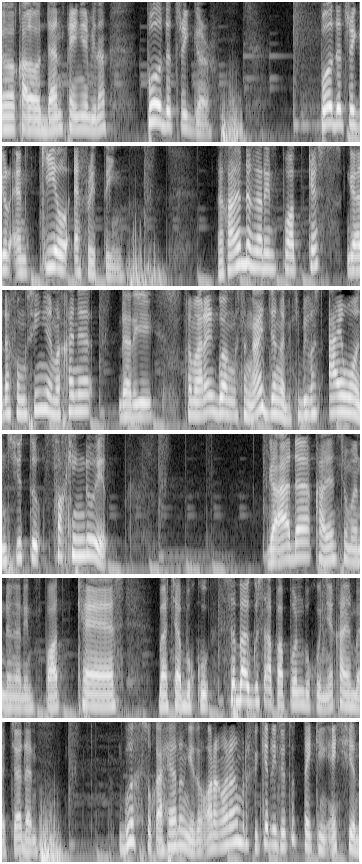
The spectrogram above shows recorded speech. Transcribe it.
uh, kalau Dan Payne bilang pull the trigger. Pull the trigger and kill everything. Nah kalian dengerin podcast nggak ada fungsinya. Makanya dari kemarin gue sengaja nggak bikin because I want you to fucking do it. Gak ada kalian cuma dengerin podcast, baca buku. Sebagus apa pun bukunya kalian baca dan gue suka heran gitu. Orang-orang berpikir itu tuh taking action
